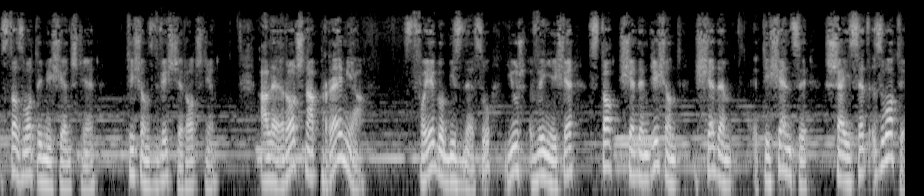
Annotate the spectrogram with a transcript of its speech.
100 zł miesięcznie, 1200 rocznie, ale roczna premia z Twojego biznesu już wyniesie 177 600 zł.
